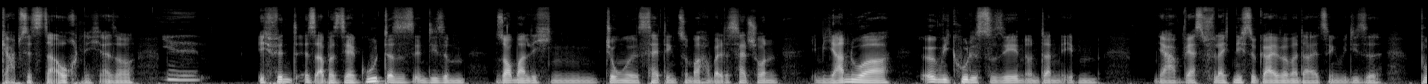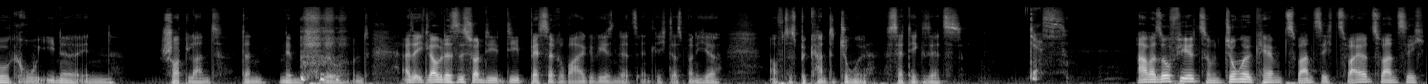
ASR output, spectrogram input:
gab es jetzt da auch nicht. Also Nö. ich finde es aber sehr gut, dass es in diesem sommerlichen Dschungel-Setting zu machen, weil das halt schon im Januar irgendwie cool ist zu sehen und dann eben, ja, wäre es vielleicht nicht so geil, wenn man da jetzt irgendwie diese Burgruine in Schottland dann nimmt. So. Und also ich glaube, das ist schon die, die bessere Wahl gewesen letztendlich, dass man hier auf das bekannte Dschungel-Setting setzt. Yes. Aber so viel zum Dschungelcamp 2022.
